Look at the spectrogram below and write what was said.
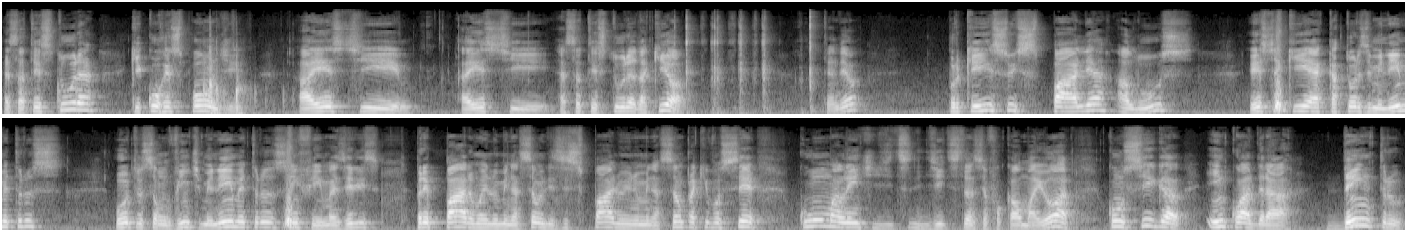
Essa textura que corresponde a este a este essa textura daqui, ó. Entendeu? Porque isso espalha a luz. Este aqui é 14 milímetros, outros são 20 milímetros, enfim, mas eles preparam a iluminação, eles espalham a iluminação para que você, com uma lente de, de distância focal maior, consiga enquadrar dentro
